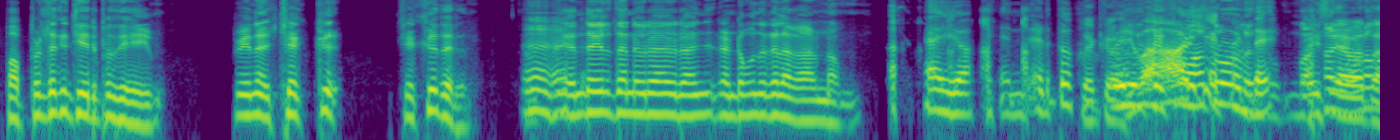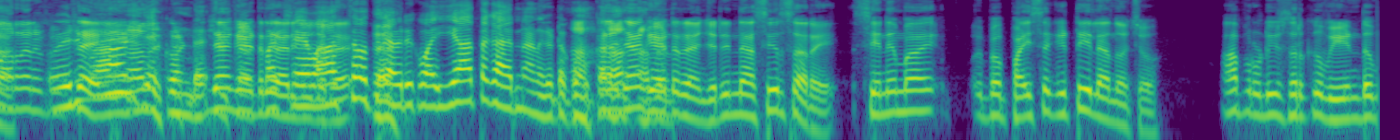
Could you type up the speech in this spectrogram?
അപ്പം അപ്പോഴത്തേക്കും ചെരുപ്പ് ചെയ്യും. പിന്നെ ചെക്ക് ചെക്ക് തരും. എന്റെ കയ്യിൽ തന്നെ ഒരു രണ്ട് മൂന്ന് കിലോ കാണണം. അയ്യോ എന്റെ അടുത്ത് ഒരുപാട് പക്ഷേ വാസ്തവത്തിൽ അവർക്ക് വയ്യാത്ത കാരനാണ് കേട്ടോ ഞാൻ കേട്ടത് കേട്ടൊരു നസീർ സാറേ സിനിമ ഇപ്പൊ പൈസ കിട്ടിയില്ല എന്ന് വെച്ചോ? ആ പ്രൊഡ്യൂസർക്ക് വീണ്ടും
